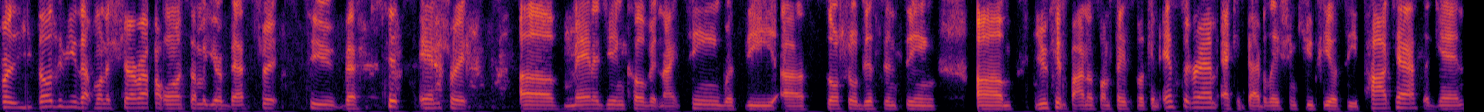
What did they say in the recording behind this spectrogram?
for those of you that want to share out on some of your best tricks to best tips and tricks of managing COVID 19 with the uh, social distancing. Um, you can find us on Facebook and Instagram at Confabulation QPOC Podcast. Again,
